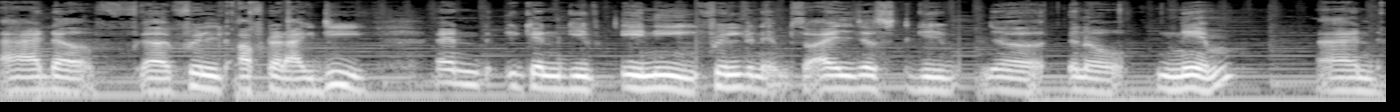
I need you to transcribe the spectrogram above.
add a, a field after id and you can give any field name. So i'll just give uh, you know name and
